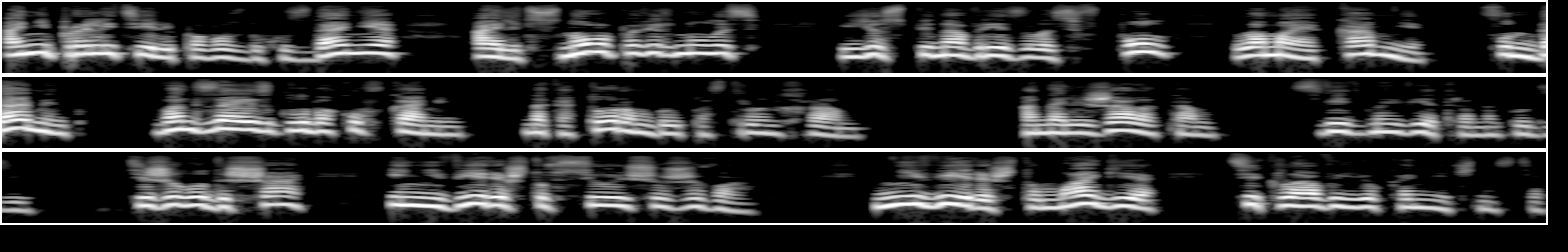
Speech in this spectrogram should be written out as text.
Они пролетели по воздуху здания, Айлит снова повернулась, ее спина врезалась в пол, ломая камни, фундамент, вонзаясь глубоко в камень, на котором был построен храм. Она лежала там с ведьмой ветра на груди, тяжело дыша и не веря, что все еще жива, не веря, что магия текла в ее конечностях,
